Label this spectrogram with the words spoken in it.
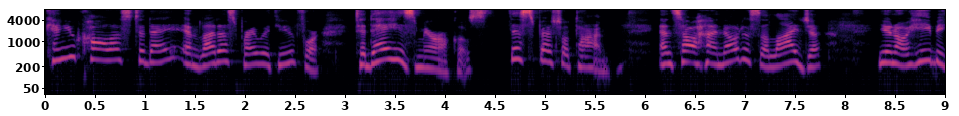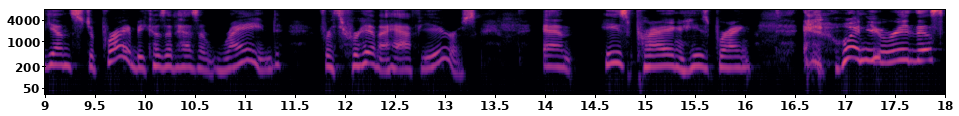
Can you call us today and let us pray with you for today's miracles, this special time? And so I notice Elijah, you know, he begins to pray because it hasn't rained for three and a half years. And he's praying and he's praying. And when you read this,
